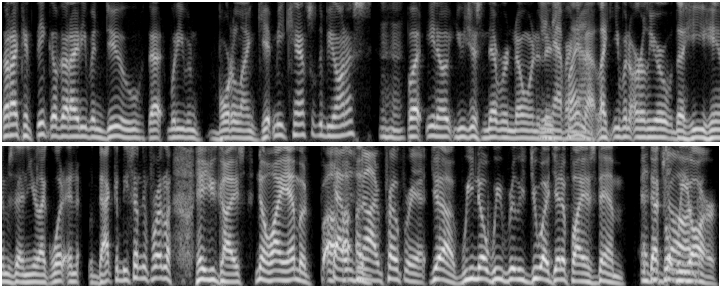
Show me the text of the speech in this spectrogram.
that I can think of that I'd even do that would even borderline get me canceled, to be honest. hmm But you know, you just never know in today's climate. Like even earlier, the he hims, and you're like, what? And that could be something for us. Like, hey, you guys, no, I am a. That was a- not appropriate. Yeah, we know we really do identify as them, and As that's what we are.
